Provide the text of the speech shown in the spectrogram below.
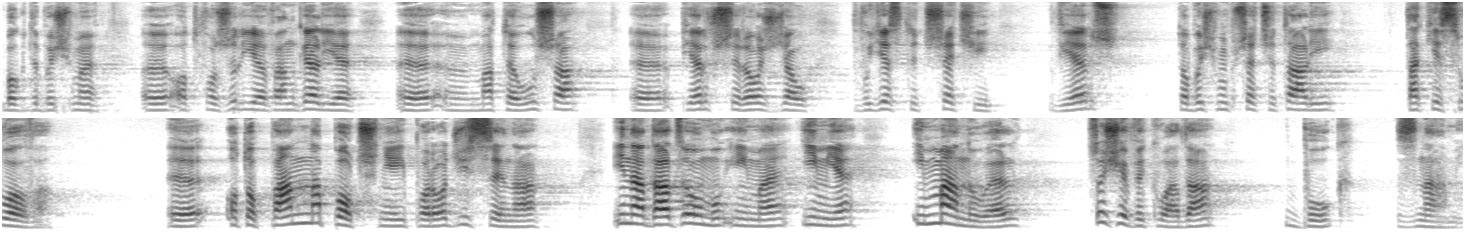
bo gdybyśmy e, otworzyli Ewangelię e, Mateusza, e, pierwszy rozdział, 23 wiersz, to byśmy przeczytali takie słowa. Oto Panna pocznie i porodzi syna i nadadzą mu imię, imię Immanuel, co się wykłada Bóg z nami.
